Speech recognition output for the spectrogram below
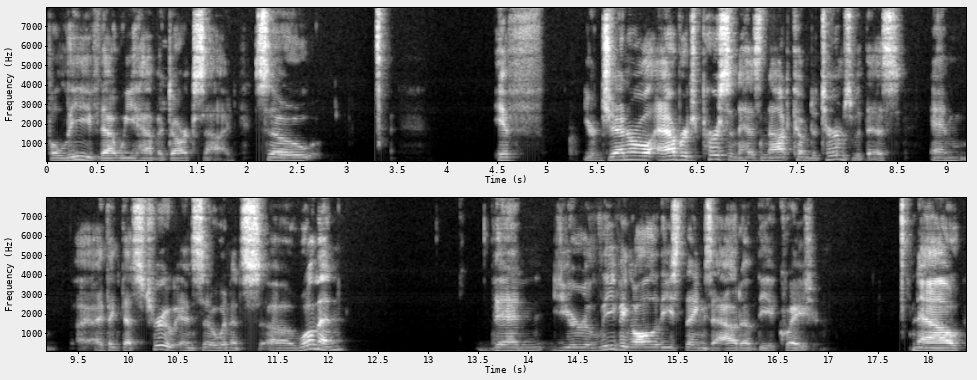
believe that we have a dark side. So if your general average person has not come to terms with this, and I think that's true. And so when it's a woman, then you're leaving all of these things out of the equation. Now,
